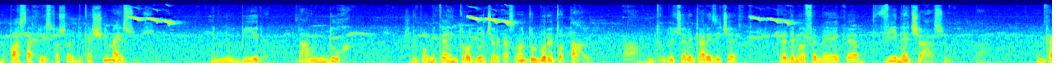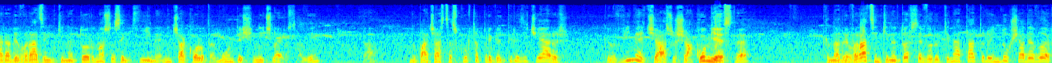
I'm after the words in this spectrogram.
După asta Hristos o ridică și mai sus, în iubire, da? în duh. Și după o mică introducere, ca să nu tulbure total, da? introducere în care zice, crede-mă femeie că vine ceasul. Da? în care adevărați închinători nu o să se închine nici acolo pe munte și nici la Ierusalim, da? după această scurtă pregătire zice iarăși că vine ceasul și acum este când adevărați închinători se vor rutina Tatălui în duh și adevăr.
